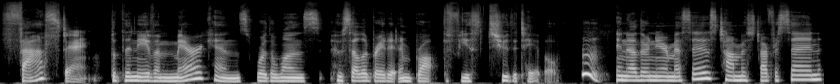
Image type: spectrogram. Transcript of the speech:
fasting, but the Native Americans were the ones who celebrated and brought the feast to the table. Hmm. In other near misses, Thomas Jefferson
